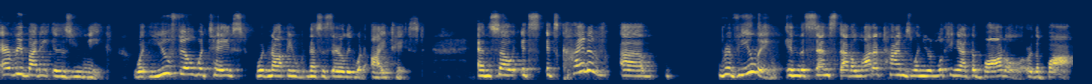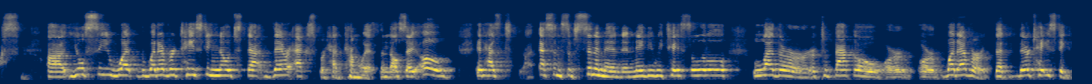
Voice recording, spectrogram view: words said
Everybody is unique. What you feel would taste would not be necessarily what I taste, and so it's it's kind of uh, revealing in the sense that a lot of times when you're looking at the bottle or the box uh, you'll see what whatever tasting notes that their expert had come with. And they'll say oh it has t- essence of cinnamon and maybe we taste a little leather or tobacco or or whatever that they're tasting.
